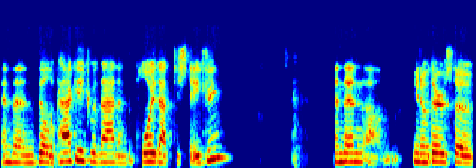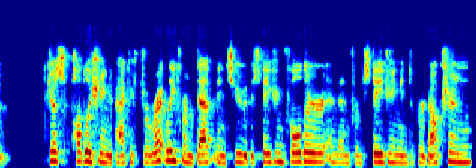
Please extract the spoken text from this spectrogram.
and then build a package with that and deploy that to staging. And then um, you know there's the just publishing the package directly from dev into the staging folder and then from staging into production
